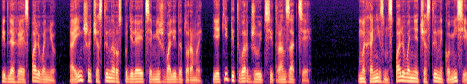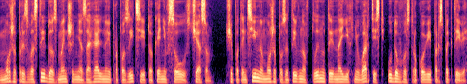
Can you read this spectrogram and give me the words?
підлягає спалюванню, а інша частина розподіляється між валідаторами, які підтверджують ці транзакції. Механізм спалювання частини комісій може призвести до зменшення загальної пропозиції токенів Soul з часом, що потенційно може позитивно вплинути на їхню вартість у довгостроковій перспективі.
